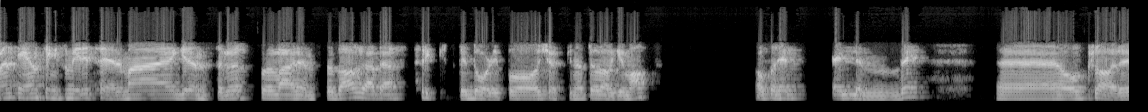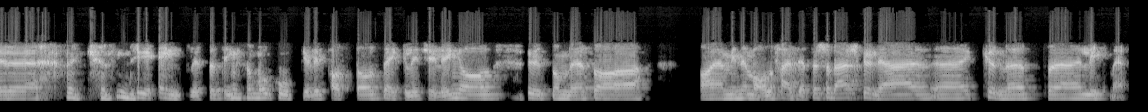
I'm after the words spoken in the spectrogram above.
Men én ting som irriterer meg grenseløst hver eneste dag, er at jeg er fryktelig dårlig på kjøkkenet til å lage mat. Altså helt elendig. Eh, Og klarer eh, kun de enkleste ting, som å koke litt pasta og steke litt kylling. Og utenom det så har jeg minimale ferdigheter, så der skulle jeg kunnet litt mer.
